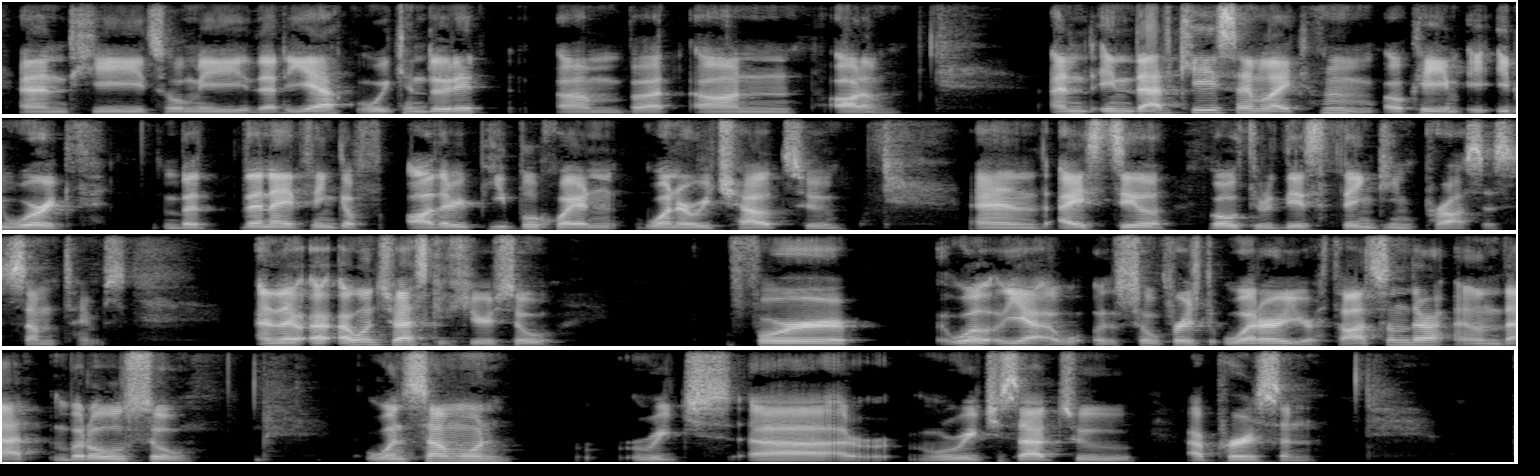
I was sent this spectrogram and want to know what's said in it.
And he told me that yeah, we can do it, um, but on autumn. And in that case, I'm like, hmm, okay, it, it worked. But then I think of other people who I want to reach out to, and I still go through this thinking process sometimes. And I, I want to ask you here. So, for well, yeah. So first, what are your thoughts on that? On that, but also when someone reaches uh, reaches out to a person,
